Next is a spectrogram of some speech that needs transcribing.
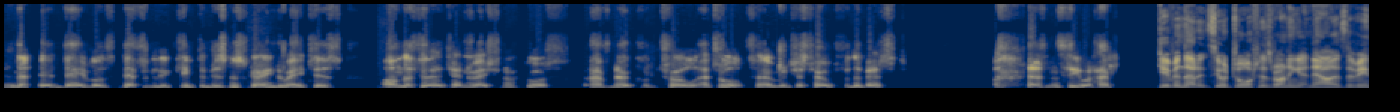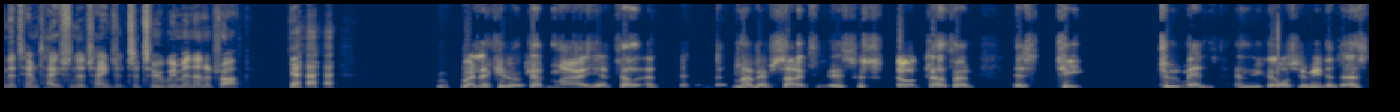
they will definitely keep the business going the way it is. On the third generation, of course, I have no control at all. So we just hope for the best. and see what happens. Given that it's your daughter's running it now, has there been the temptation to change it to two women and a truck? well, if you look at my uh, tel- uh, my website, it's, it's oh, telephone is T two men, and you can also read it as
